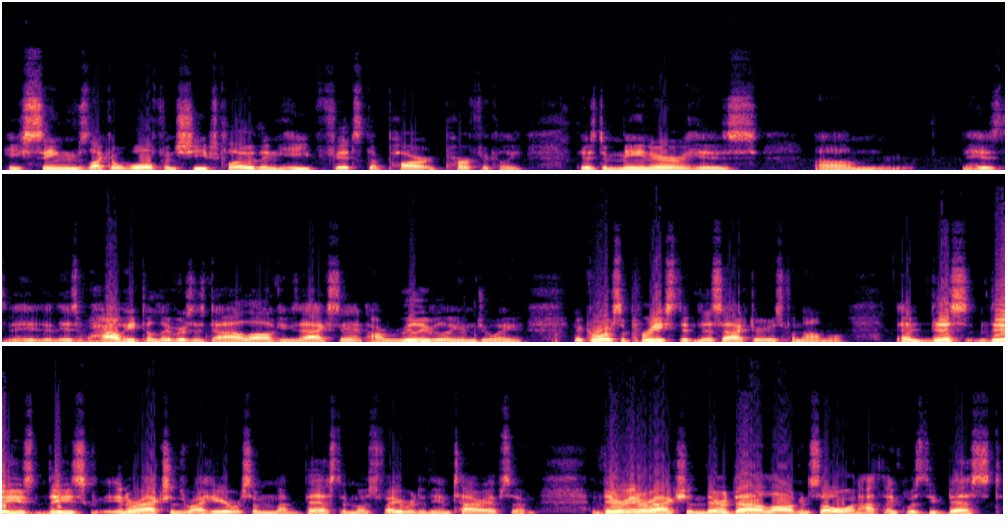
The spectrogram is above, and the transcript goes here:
He seems like a wolf in sheep's clothing. He fits the part perfectly. His demeanor his um, his, his his how he delivers his dialogue, his accent. I really really enjoy it. And of course, the priest. This actor is phenomenal. And this these these interactions right here were some of my best and most favorite of the entire episode. Their interaction, their dialogue, and so on, I think was the best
